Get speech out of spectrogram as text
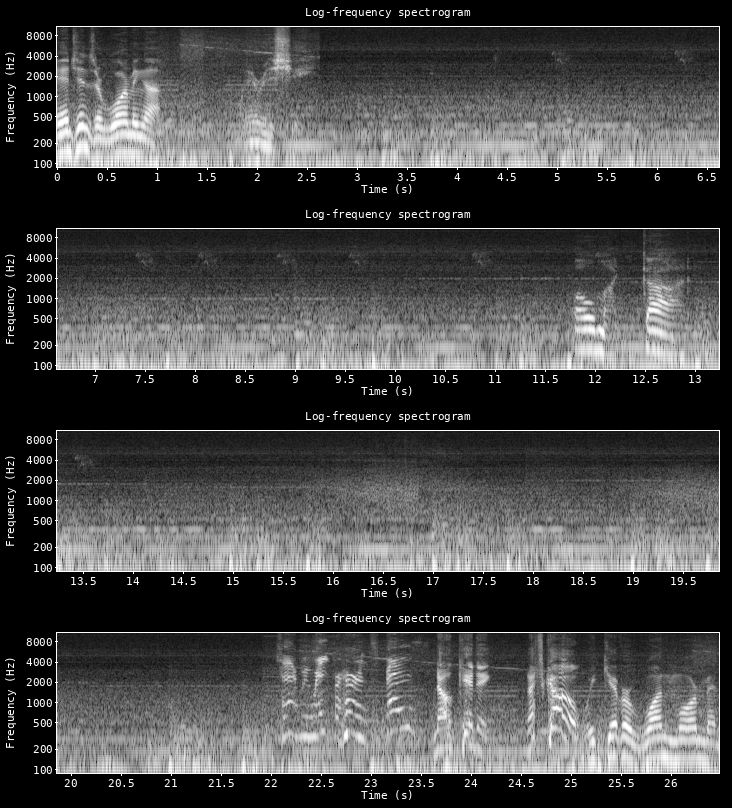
Engines are warming up. Where is she? Oh my god. Can't we wait for her in space? No kidding. Let's go. We give her one more minute.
